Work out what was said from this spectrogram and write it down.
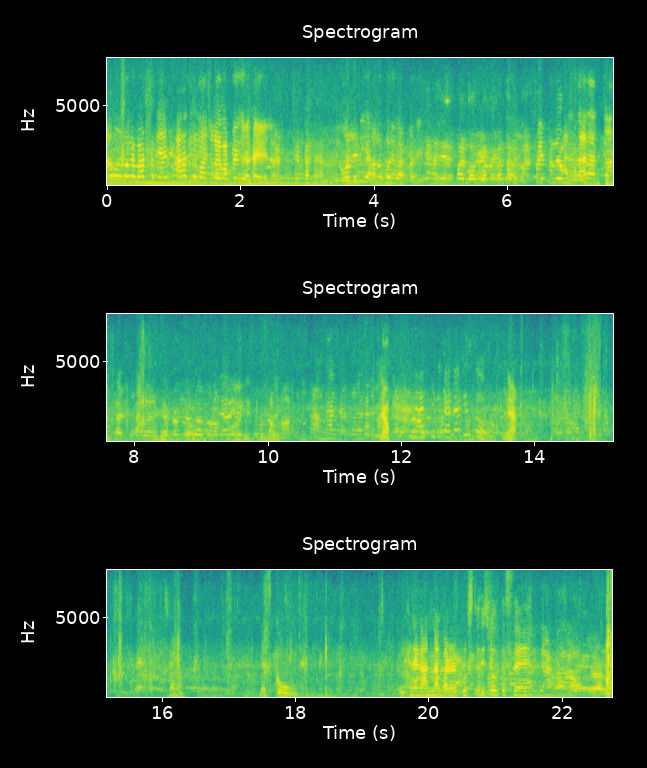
আমার লগে বাট পারি আমি সারা দিন মানুষের লগে বাট পারি করে খাই এলাম অলরেডি ভালো করে বাট পারি নাও। লাইভ থেকে টাটা গেছো না। চলো লেটস গো এখানে রান্না বাড়ার প্রস্তুতি চলতেছে। রান্না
